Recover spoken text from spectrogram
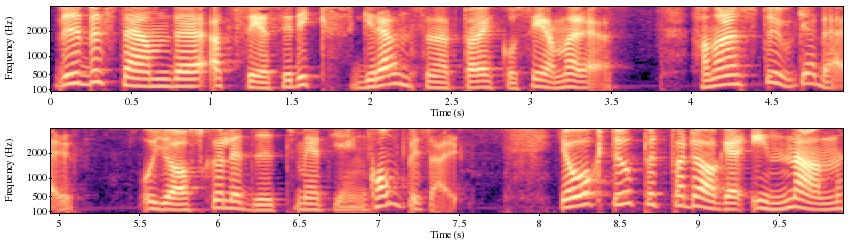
Vi bestämde att ses i Riksgränsen ett par veckor senare. Han har en stuga där och jag skulle dit med ett gäng kompisar. Jag åkte upp ett par dagar innan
